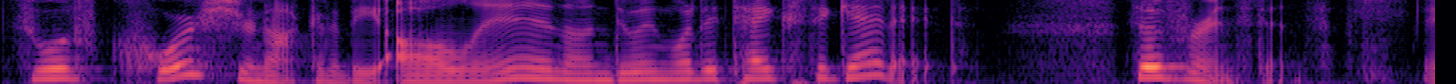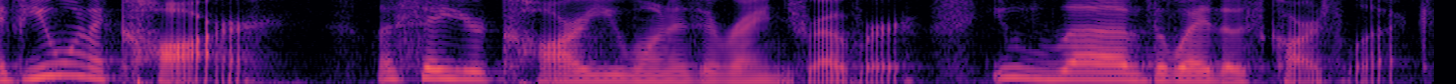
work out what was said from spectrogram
So, of course, you're not going to be all in on doing what it takes to get it. So, for instance, if you want a car, let's say your car you want is a Range Rover, you love the way those cars look.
